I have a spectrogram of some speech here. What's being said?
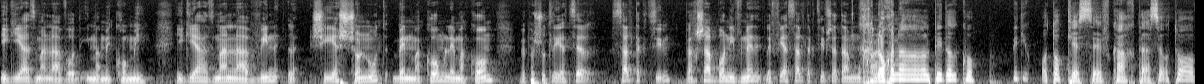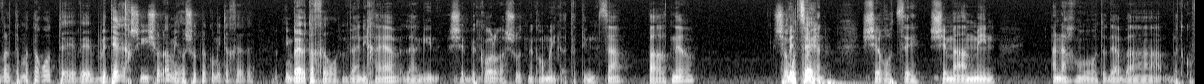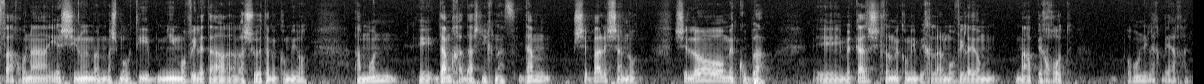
הגיע הזמן לעבוד עם המקומי. הגיע הזמן להבין שיש שונות בין מקום למקום, ופשוט לייצר סל תקציב, ועכשיו בוא נבנה לפי הסל תקציב שאתה מוכן. חנוך על פי דרכו. בדיוק. אותו כסף, קח, תעשה אותו, אבל את המטרות, אה, בדרך שהיא שונה מרשות מקומית אחרת, עם בעיות אחרות. ואני חייב להגיד שבכל רשות מקומית אתה תמצא פרטנר שרוצה. מצוין, שרוצה, שמאמין. אנחנו, אתה יודע, בתקופה האחרונה יש שינוי משמעותי מי מוביל את הרשויות המקומיות. המון אה, דם חדש נכנס, דם שבא לשנות, שלא מקובע. אה, מרכז השלטון המקומי בכלל מוביל היום מהפכות. בואו נלך ביחד.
